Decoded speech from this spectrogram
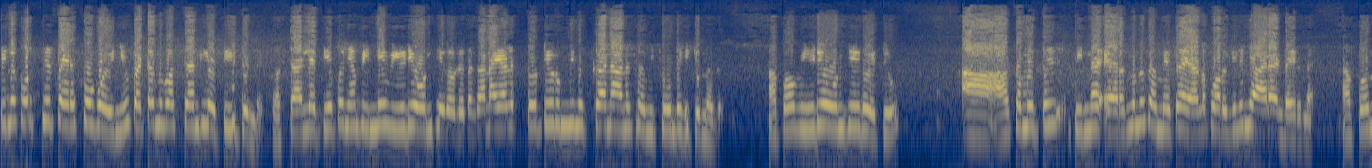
പിന്നെ കുറച്ച് തിരക്കൊക്കെ ഒഴിഞ്ഞു. പെട്ടെന്ന് ബസ് സ്റ്റാൻഡിൽ എത്തിയിട്ടുണ്ട്. ബസ് സ്റ്റാൻഡിൽ എത്തിയപ്പോൾ ഞാൻ പിന്നെയും വീഡിയോ ഓൺ ചെയ്തോണ്ടിരുന്നു. കാരണം അയാൾ തൊട്ടി ഉറുമ്പി നിൽക്കാനാണ് ശ്രമിച്ചുകൊണ്ടിരിക്കുന്നത്. അപ്പോൾ വീഡിയോ ഓൺ ചെയ്ത് വെച്ചു. ആ ആ സമയത്ത് പിന്നെ ഇറങ്ങുന്ന സമയത്ത് അയാളെ പുറകിൽ ഞാനാ ഉണ്ടായിരുന്നത് അപ്പം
